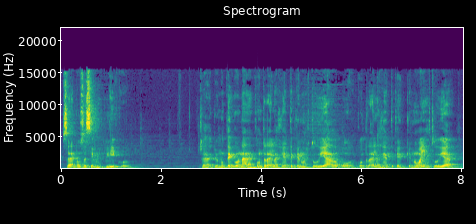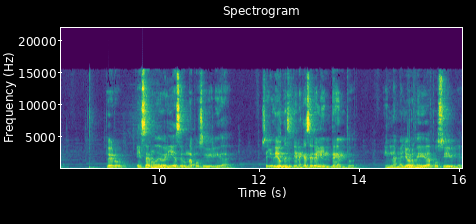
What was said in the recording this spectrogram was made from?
O sea, no sé si me explico. O sea, yo no tengo nada en contra de la gente que no ha estudiado o en contra de la gente que, que no vaya a estudiar, pero esa no debería ser una posibilidad. O sea, yo digo que se tiene que hacer el intento en la mayor medida posible.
